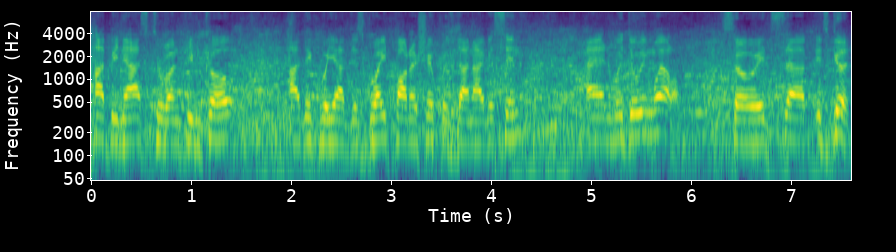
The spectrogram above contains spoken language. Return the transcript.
have been asked to run PIMCO. I think we have this great partnership with Dan Ivascyn, and we're doing well. So it's, uh, it's good.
